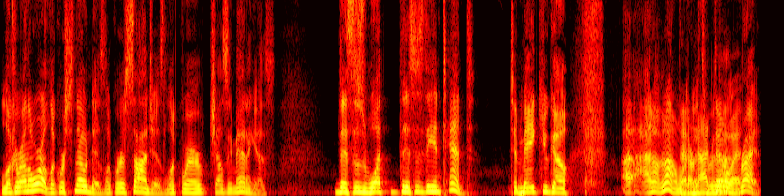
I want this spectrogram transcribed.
Look around the world. Look where Snowden is. Look where Assange is. Look where Chelsea Manning is. This is what. This is the intent to hmm. make you go. I, I don't know. I don't Better not do that." it. Right.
